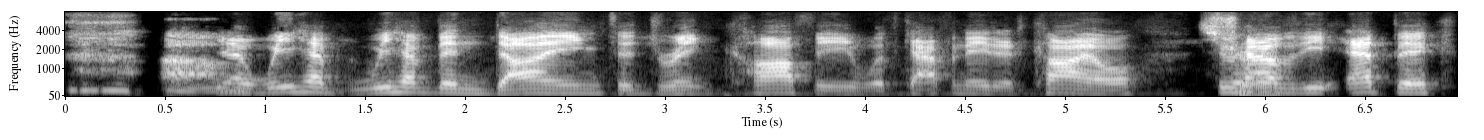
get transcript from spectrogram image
um, Yeah, we have we have been dying to drink coffee with caffeinated Kyle to Sure. have the epic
